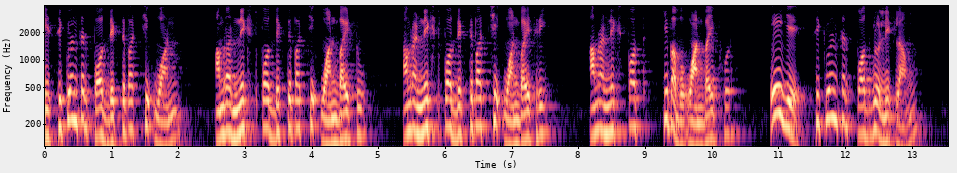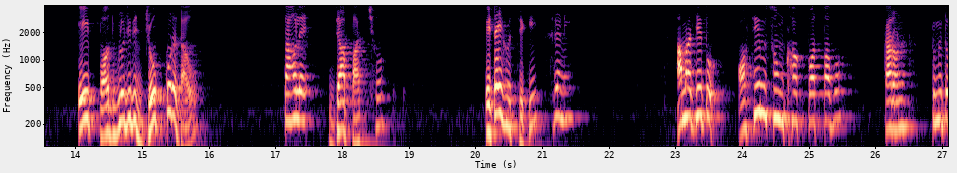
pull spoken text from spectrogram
এই সিকোয়েন্সের পদ দেখতে পাচ্ছি ওয়ান আমরা নেক্সট পদ দেখতে পাচ্ছি ওয়ান বাই টু আমরা নেক্সট পদ দেখতে পাচ্ছি ওয়ান বাই থ্রি আমরা নেক্সট পদ কী পাবো? ওয়ান বাই ফোর এই যে সিকোয়েন্সের পদগুলো লিখলাম, এই পদগুলো যদি যোগ করে দাও, তাহলে যা পাচ্ছ, এটাই হচ্ছে কি শ্রেণি। আমরা যেহেতু অসীম সংখ্যক পদ পাব, কারণ তুমি তো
